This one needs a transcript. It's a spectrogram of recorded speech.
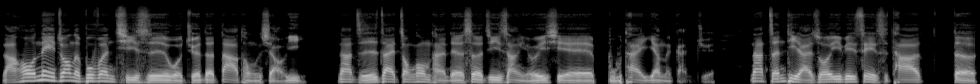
然后内装的部分，其实我觉得大同小异，那只是在中控台的设计上有一些不太一样的感觉。那整体来说，EV6 它的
